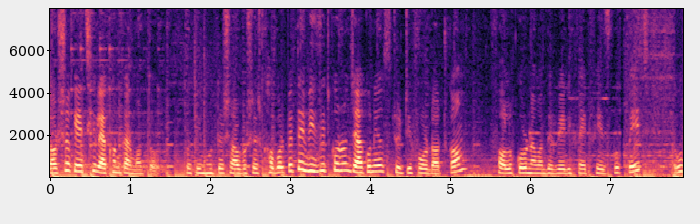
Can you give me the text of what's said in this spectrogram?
দর্শক এই ছিল এখনকার মতো। প্রতি মুহূর্তে সর্বশেষ খবর পেতে ভিজিট করুন Jago news twenty four dot com. Follow করুন আমাদের ভেরিফাইড ফেসবুক পেজ এবং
